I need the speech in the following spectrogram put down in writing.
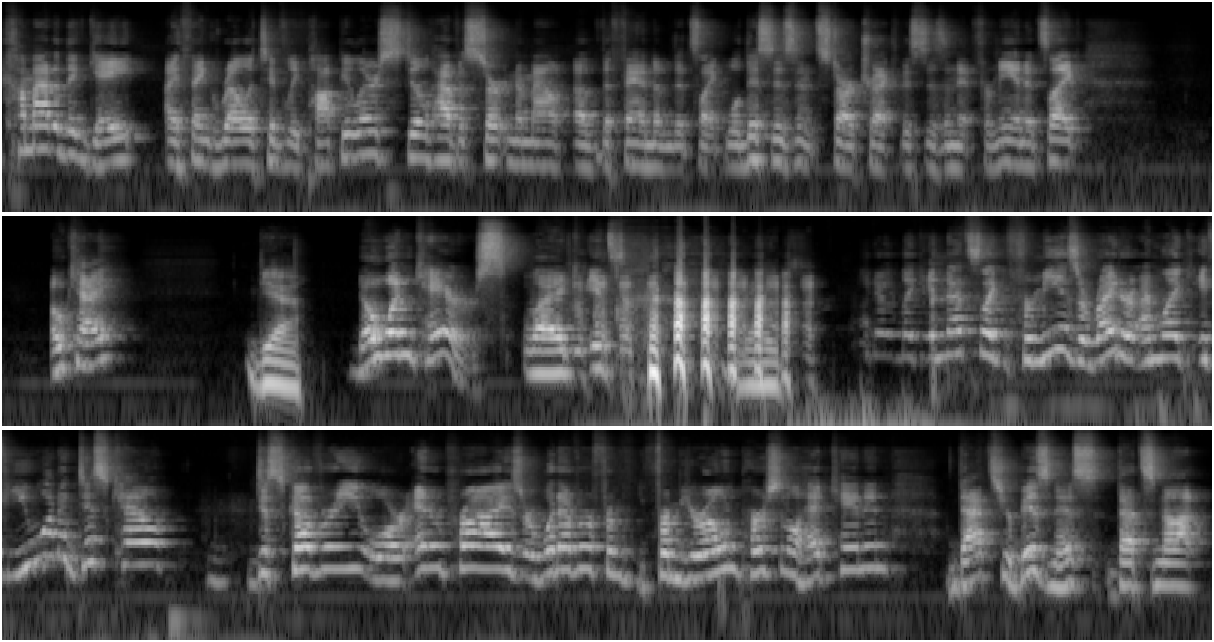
come out of the gate, I think relatively popular, still have a certain amount of the fandom that's like, well, this isn't Star Trek, this isn't it for me, and it's like, okay, Yeah. no one cares. Like it's Right. Like, and that's like for me as a writer, I'm like, if you want to discount Discovery or Enterprise or whatever from from your own personal headcanon, that's your business. That's not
